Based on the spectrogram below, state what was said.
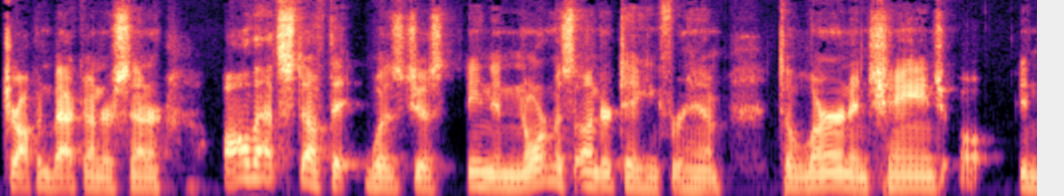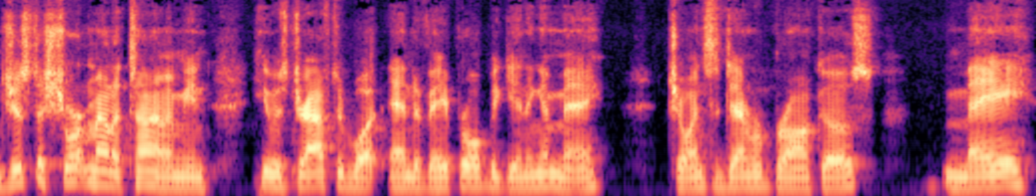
dropping back under center, all that stuff that was just an enormous undertaking for him to learn and change uh, in just a short amount of time. I mean, he was drafted what end of April, beginning of May, joins the Denver Broncos, May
